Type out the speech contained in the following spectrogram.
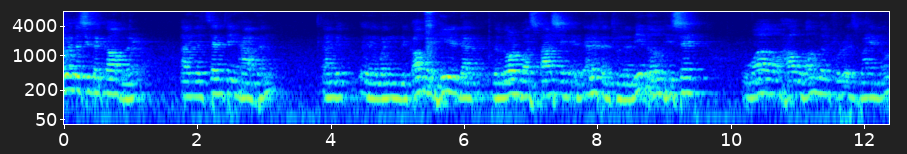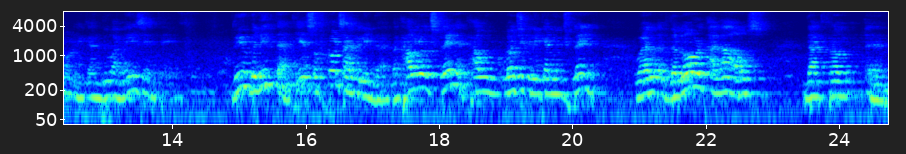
I went to see the cobbler, and the same thing happened. And the, uh, when the cobbler heard that the Lord was passing an elephant through the needle, he said, Wow, how wonderful is my Lord. He can do amazing things. Do you believe that? Yes, of course I believe that. But how do you explain it? How logically can you explain it? Well, if the Lord allows that from uh,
